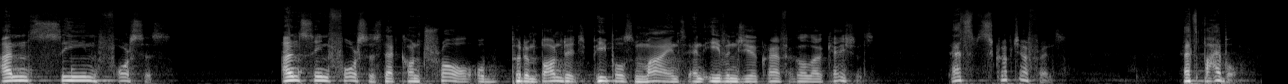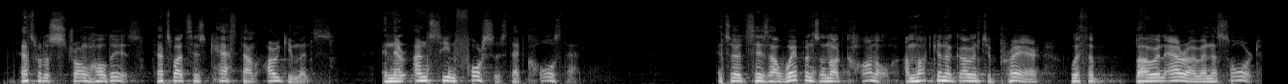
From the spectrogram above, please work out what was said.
Unseen forces. Unseen forces that control or put in bondage people's minds and even geographical locations. That's scripture, friends. That's Bible. That's what a stronghold is. That's why it says cast down arguments. And they're unseen forces that cause that. And so it says our weapons are not carnal. I'm not going to go into prayer with a bow and arrow and a sword.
